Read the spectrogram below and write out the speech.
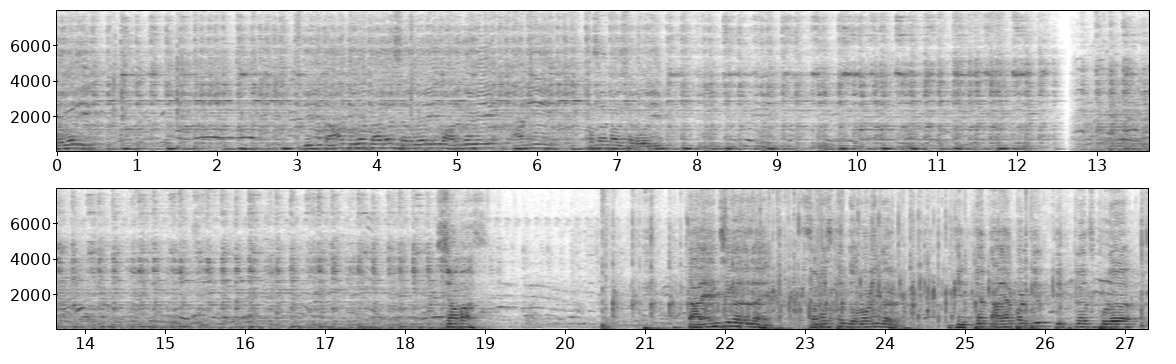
सर्वरी गेली दहा दिवस झालं सर्वरी मार्गवे आणि असणार सर्वरी शाबास. टाळ्यांची गरज आहे. समस्त दोनोडेकर जितक्या टाळ्या पडतील तितकंच पुढं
